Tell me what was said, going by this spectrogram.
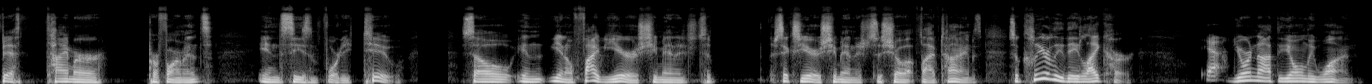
fifth timer performance in season 42. So in you know 5 years she managed to six years, she managed to show up five times. So clearly they like her. Yeah. You're not the only one.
